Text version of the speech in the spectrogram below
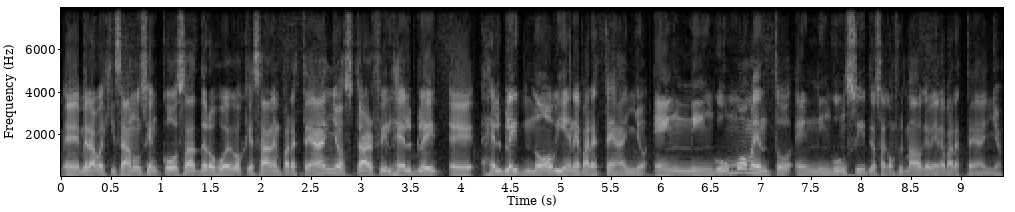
Eh, mira, pues quizás anuncien cosas de los juegos que salen para este año. Starfield, Hellblade. Eh, Hellblade no viene para este año. En ningún momento, en ningún sitio se ha confirmado que viene para este año.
